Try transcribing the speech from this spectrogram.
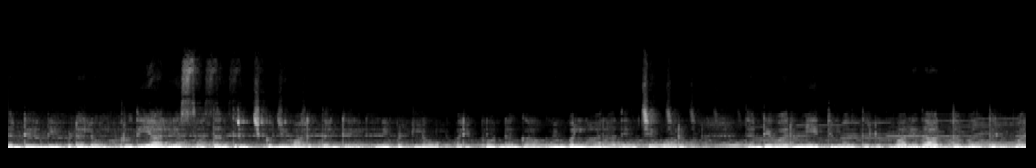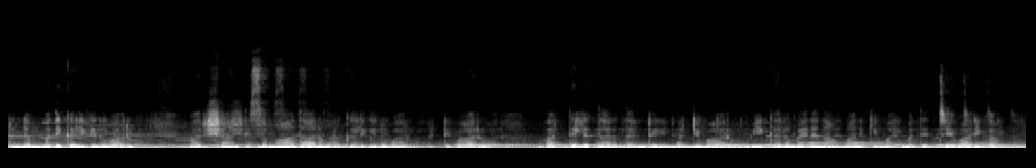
తండ్రి నీ బిడ్డలు హృదయాల్ని స్వతంత్రించుకునేవారు తండ్రి. నీ బిడ్డలు పరిపూర్ణంగా మిమ్మల్ని ఆరాధించేవారు. తండ్రి వారి నీతిమంతులు వారి యథార్థవంతులు వారి నెమ్మది కలిగిన వారు. వారి శాంతి సమాధానములు కలిగిన వారు. అట్టి వారు వర్ధిల్లుతారు తండ్రి. అట్టివారు మీ ఘనమైన నామానికి మహిమ తెచ్చేవారిగా.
